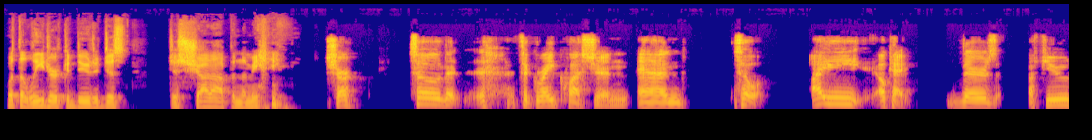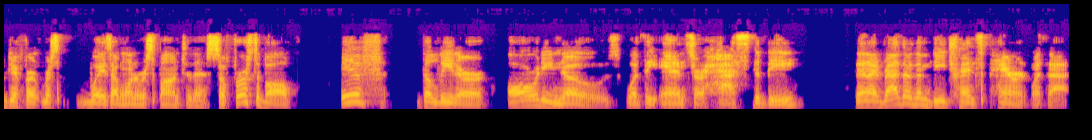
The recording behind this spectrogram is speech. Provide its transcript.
what the leader could do to just just shut up in the meeting? Sure. So that it's a great question, and so I okay. There's a few different res- ways I want to respond to this. So first of all, if the leader already knows what the answer has to be, then I'd rather them be transparent with that,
